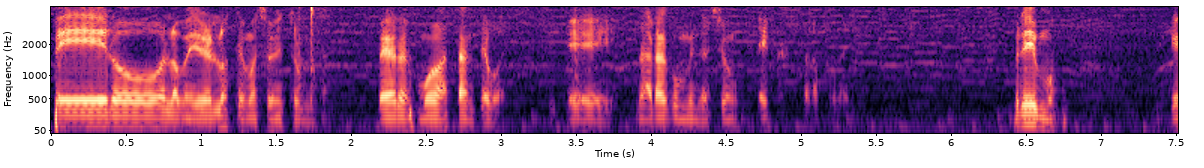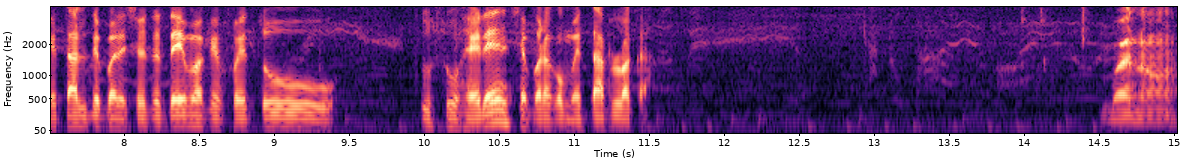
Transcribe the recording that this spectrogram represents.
Pero la mayoría de los temas son instrumentales. Pero es muy bastante bueno. Así que una recomendación extra por ahí. Primo, ¿qué tal te pareció este tema? ¿Qué fue tu, tu sugerencia para comentarlo acá? Bueno,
